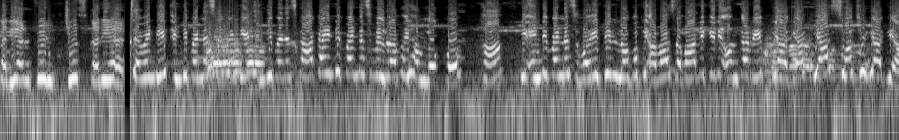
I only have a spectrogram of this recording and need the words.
करियर फ़ील्ड चूज़ करी है। इंडिपेंडेंस इंडिपेंडेंस इंडिपेंडेंस मिल रहा भाई हम लोग को? हाँ ये इंडिपेंडेंस वही दिन लोगों की आवाज़ दबाने के लिए उनका रेप किया गया। क्या सोच क्या किया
